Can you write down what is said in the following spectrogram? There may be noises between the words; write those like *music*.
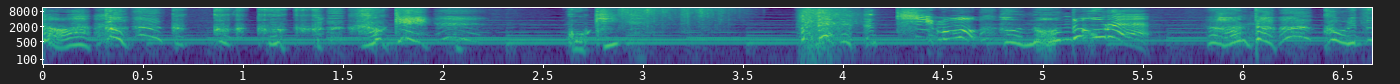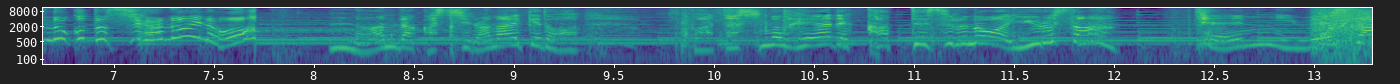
した？ゴゴゴキゴキキモ *laughs* なんだこれ？あんたこいつのこと知らないの？なんだか知らないけど私の部屋で勝手するのは許さん。天に召さ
